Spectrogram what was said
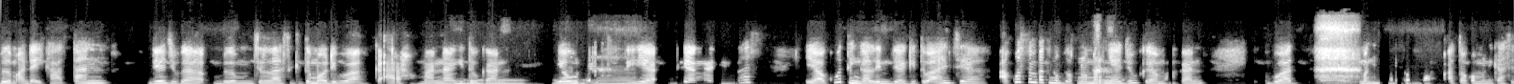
belum ada ikatan, dia juga belum jelas gitu mau dibawa ke arah mana gitu kan. Hmm. Ya udah, Hmm. dia dia nggak jelas, ya aku tinggalin dia gitu aja. Aku sempat ngeblok nomornya juga makan buat menghindar kontak atau komunikasi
